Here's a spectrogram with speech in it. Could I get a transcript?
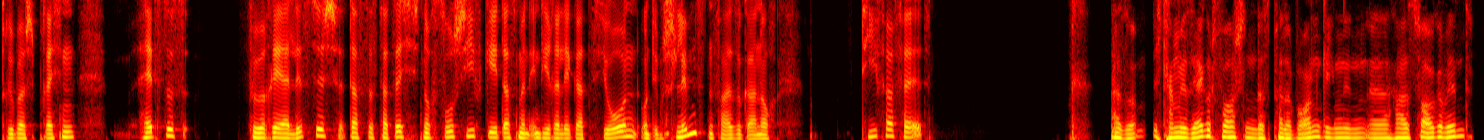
drüber sprechen. Hältst du es für realistisch, dass das tatsächlich noch so schief geht, dass man in die Relegation und im schlimmsten Fall sogar noch tiefer fällt? Also ich kann mir sehr gut vorstellen, dass Paderborn gegen den äh, HSV gewinnt.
